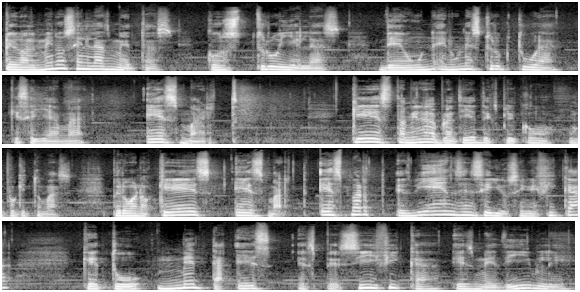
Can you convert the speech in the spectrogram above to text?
pero al menos en las metas, construyelas de un, en una estructura que se llama SMART. ¿Qué es? También en la plantilla te explico un poquito más. Pero bueno, ¿qué es SMART? SMART es bien sencillo, significa que tu meta es específica, es medible,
